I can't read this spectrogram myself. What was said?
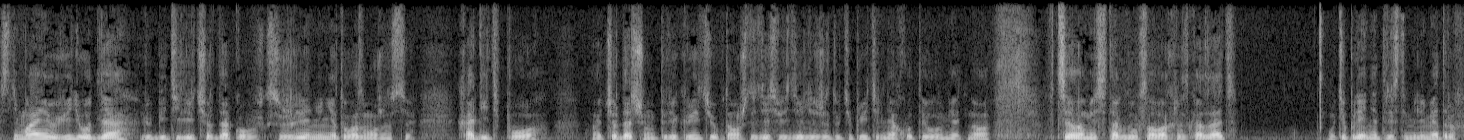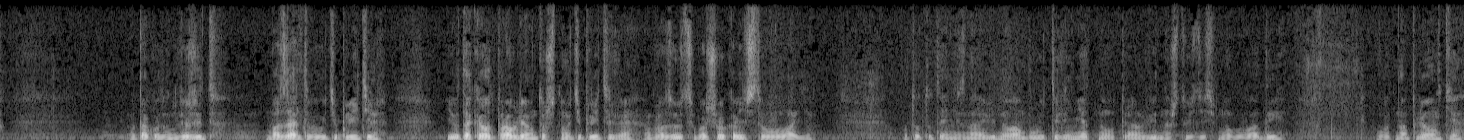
Снимаю видео для любителей чердаков. К сожалению, нет возможности ходить по э, чердачному перекрытию, потому что здесь везде лежит утеплитель, неохота его менять. Но в целом, если так в двух словах рассказать, утепление 300 миллиметров, вот так вот он лежит, базальтовый утеплитель. И вот такая вот проблема, то что на утеплителе образуется большое количество влаги. Вот тут, вот я не знаю, видно вам будет или нет, но вот прям видно, что здесь много воды. Вот на пленке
